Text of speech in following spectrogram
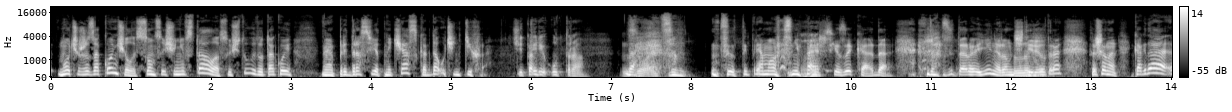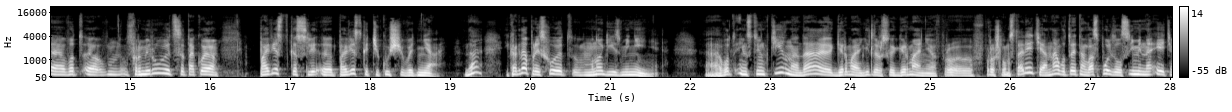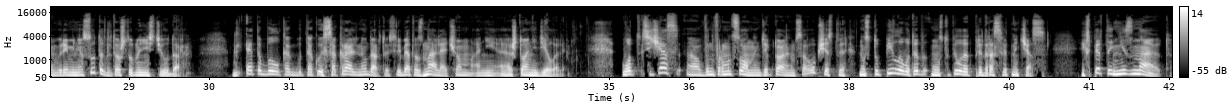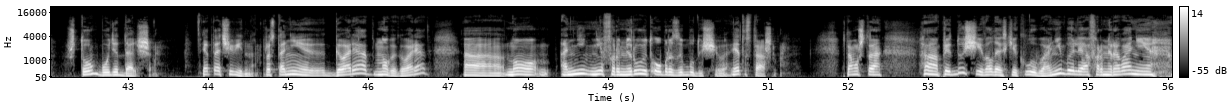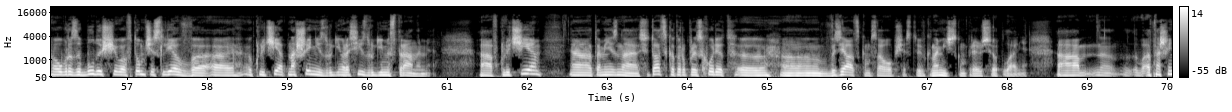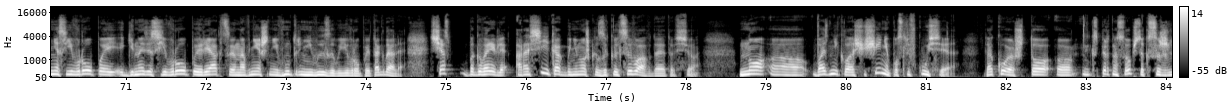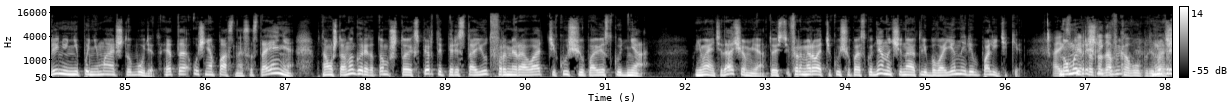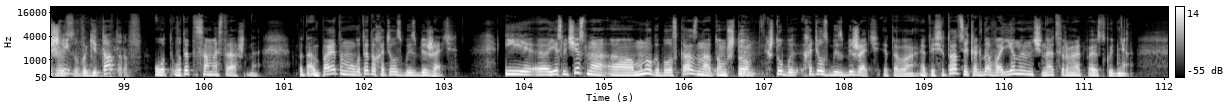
ночь уже закончилась, солнце еще не встало, существует вот такой предрассветный час, когда очень тихо. Четыре утра называется. Да. Ты, ты прямо снимаешь с языка, да. 22 июня, ровно 4 ну. утра. Совершенно. Когда э, вот э, формируется такое повестка, э, повестка текущего дня, да, и когда происходят многие изменения – вот инстинктивно, да, Германия, гитлеровская Германия в, в прошлом столетии, она вот этим воспользовалась именно этим временем суток для того, чтобы нанести удар. Это был как бы такой сакральный удар, то есть ребята знали, о чем они, э, что они делали. Вот сейчас э, в информационно-интеллектуальном сообществе наступило вот этот, наступил этот предрассветный час. Эксперты не знают, что будет дальше. Это очевидно. Просто они говорят, много говорят, а, но они не формируют образы будущего. И это страшно. Потому что а, предыдущие валдайские клубы, они были о формировании образа будущего, в том числе в а, ключе отношений с другими, Россией с другими странами а, в ключе, там, я не знаю, ситуации, которая происходит э, в азиатском сообществе, в экономическом, прежде всего, плане. Отношения с Европой, генезис Европы, реакция на внешние и внутренние вызовы Европы и так далее. Сейчас поговорили о России, как бы немножко закольцевав да, это все. Но возникло ощущение послевкусия, такое, что э, экспертное сообщество, к сожалению, не понимает, что будет. Это очень опасное состояние, потому что оно говорит о том, что эксперты перестают формировать текущую повестку дня. Понимаете, да, о чем я? То есть формировать текущую повестку дня начинают либо военные, либо политики. А Но мы пришли тогда в кого превращаются? Мы пришли... В агитаторов? Вот, вот это самое страшное. Поэтому вот этого хотелось бы избежать. И, э, если честно, э, много было сказано о том, что чтобы, хотелось бы избежать этого, этой ситуации, когда военные начинают формировать повестку дня.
